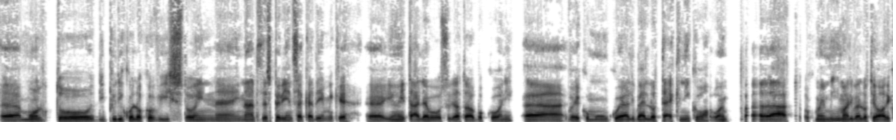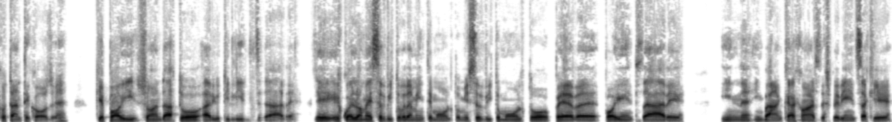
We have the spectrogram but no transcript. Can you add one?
eh, molto di più di quello che ho visto in, in altre esperienze accademiche. Eh, io in Italia avevo studiato a Bocconi, eh, dove comunque a livello tecnico ho imparato, come minimo a livello teorico, tante cose che poi sono andato a riutilizzare. E, e quello a me è servito veramente molto. Mi è servito molto per poi entrare in, in banca, che è un'altra esperienza che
